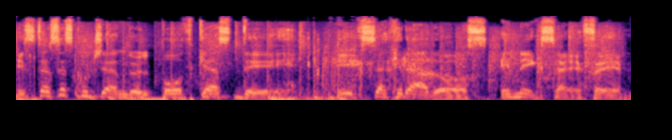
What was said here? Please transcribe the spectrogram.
Estás escuchando el podcast de Exagerados en Exa FM.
